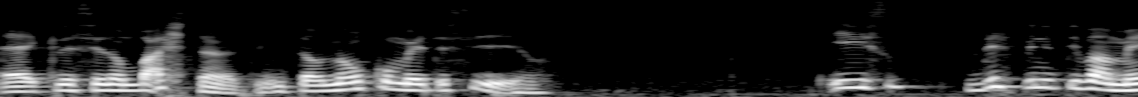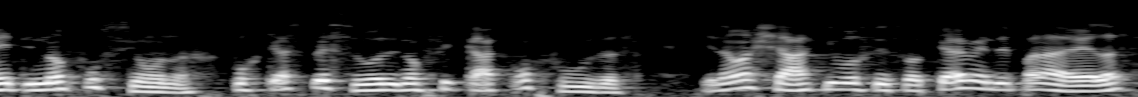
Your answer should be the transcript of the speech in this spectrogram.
é, cresceram bastante. Então não cometa esse erro. E isso definitivamente não funciona, porque as pessoas irão ficar confusas, irão achar que você só quer vender para elas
